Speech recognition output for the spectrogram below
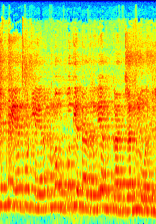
சென்னை ஏர்போர்ட்ல இறங்கணும்னா முப்பத்தி எட்டாவது தடவை அங்க ஜன்னல் உடனே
